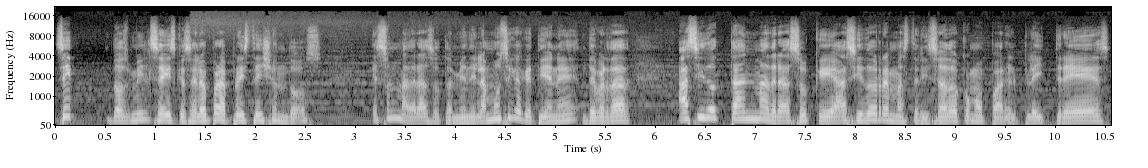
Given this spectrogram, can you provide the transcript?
Sí, 2006 que salió para PlayStation 2 es un madrazo también. Y la música que tiene, de verdad, ha sido tan madrazo que ha sido remasterizado como para el Play 3,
